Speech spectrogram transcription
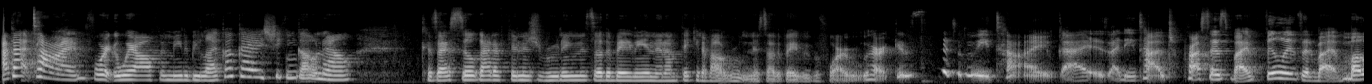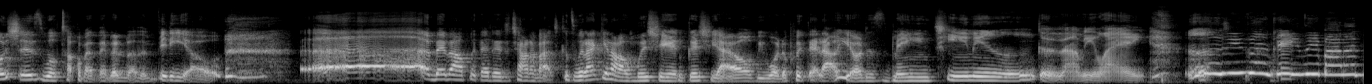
I got time for it to wear off and me to be like, okay, she can go now. Because I still got to finish rooting this other baby. And then I'm thinking about rooting this other baby before I root her. Because I just need time, guys. I need time to process my feelings and my emotions. We'll talk about that in another video. Uh, maybe I'll put that in the chatterbox. Because when I get all mushy and gushy, I always want to put that out here on this main channel. Because I'll be like, oh, she's so crazy about a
